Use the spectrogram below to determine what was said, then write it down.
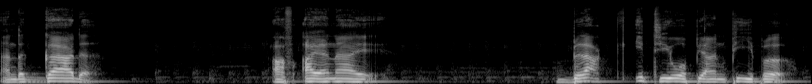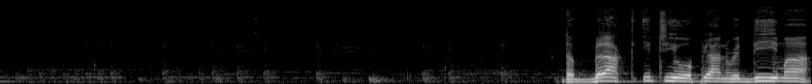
and the God of I and I, black Ethiopian people. The black Ethiopian Redeemer.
